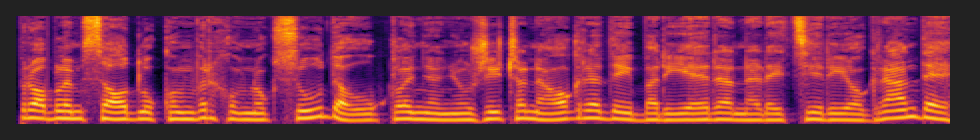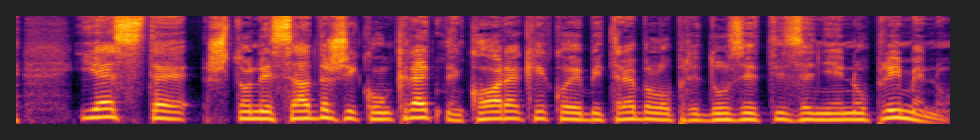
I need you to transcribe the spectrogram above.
Problem sa odlukom Vrhovnog suda u uklanjanju žičane ograde i barijera na reci Rio Grande jeste što ne sadrži konkretne korake koje bi trebalo preduzeti za njenu primjenu,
